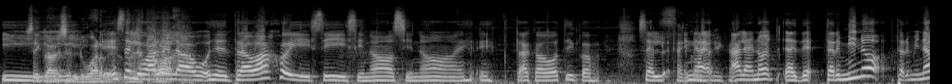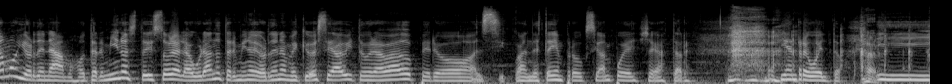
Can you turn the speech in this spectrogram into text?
Y sí, claro, es el lugar, de, es el lugar de la, del trabajo y sí, si no, si no está caótico. O sea, a, la noche eh, termino, terminamos y ordenamos. O termino, estoy sola laburando, termino y ordeno, me quedo ese hábito grabado, pero cuando estoy en producción, pues llega a estar bien revuelto. Y,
